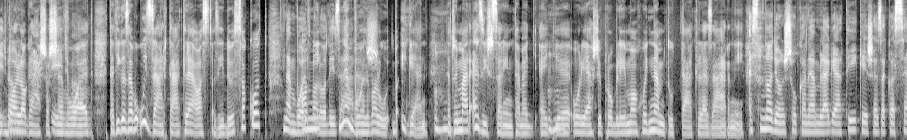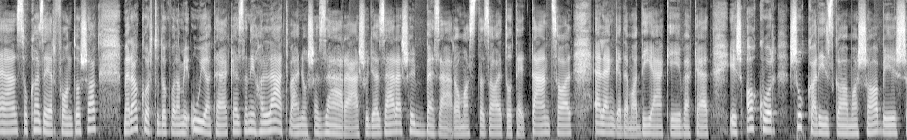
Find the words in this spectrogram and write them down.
Így ballagása se Így volt, van. tehát igazából úgy zárták le azt az időszakot, nem volt valódi zárás. Nem volt való, igen. Uh-huh. Tehát, hogy már ez is szerintem egy, egy uh-huh. óriási probléma, hogy nem tud tudták lezárni. Ezt nagyon sokan emlegetik, és ezek a szeánszok azért fontosak, mert akkor tudok valami újat elkezdeni, ha látványos a zárás. Ugye a zárás, hogy bezárom azt az ajtót egy tánccal, elengedem a diák éveket, és akkor sokkal izgalmasabb és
